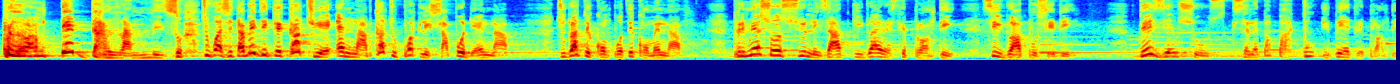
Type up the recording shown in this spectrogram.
planté dans la maison. Tu vois, je t'avais dit que quand tu es un arbre, quand tu portes le chapeau d'un arbre, tu dois te comporter comme un arbre. Première chose sur les arbres, qu'il doit rester planté, s'il doit posséder. Deuxième chose, ce n'est pas partout il peut être planté.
